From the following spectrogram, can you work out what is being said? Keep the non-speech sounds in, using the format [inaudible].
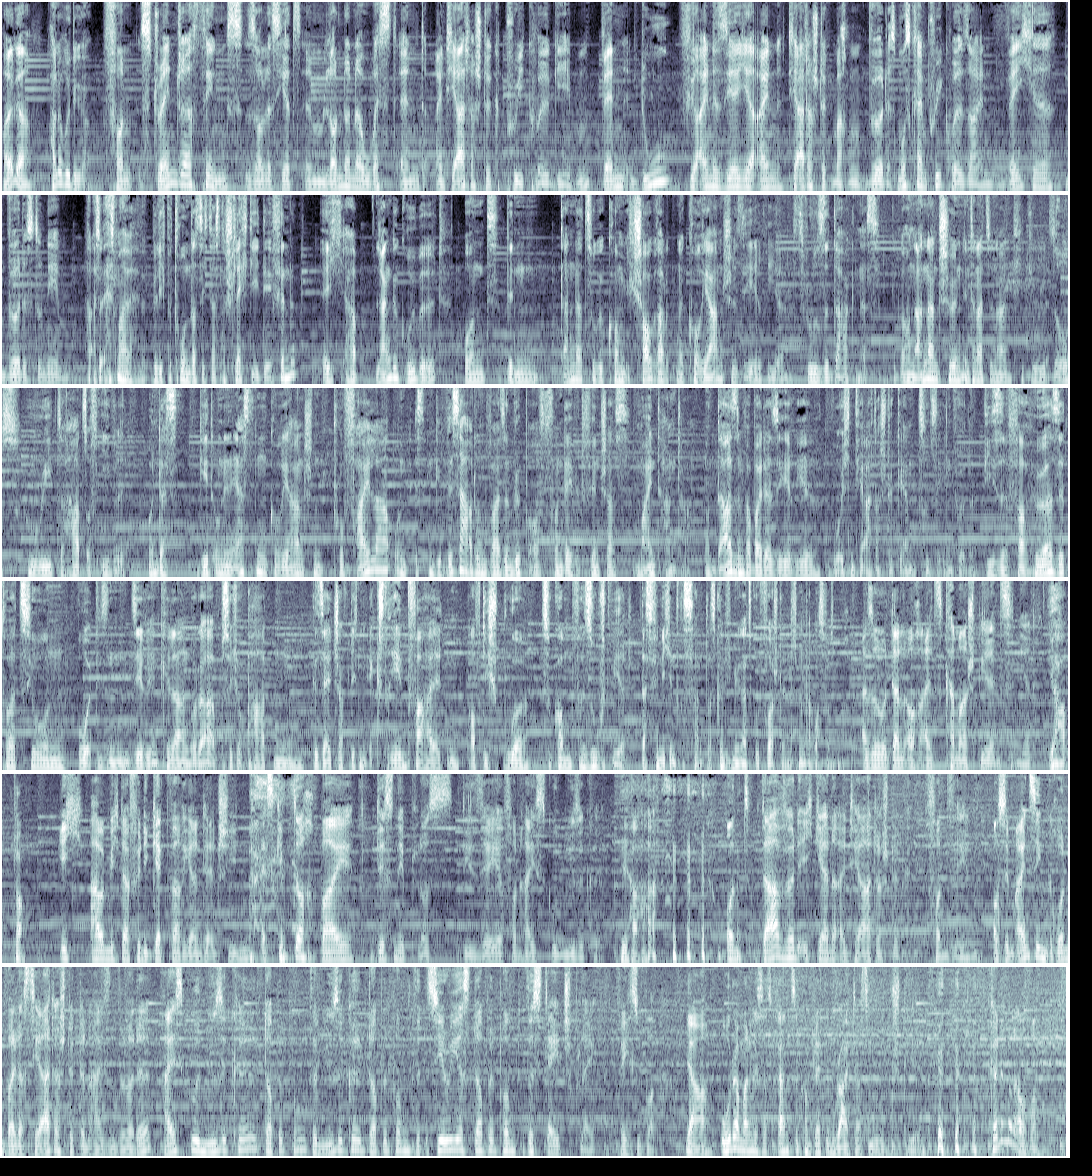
Holger. Hallo Rüdiger. Von Stranger Things soll es jetzt im Londoner West End ein Theaterstück Prequel geben. Wenn du für eine Serie ein Theaterstück machen würdest, muss kein Prequel sein, welche würdest du nehmen? Also erstmal will ich betonen, dass ich das eine schlechte Idee finde. Ich habe lang gegrübelt und bin dann dazu gekommen, ich schaue gerade eine koreanische Serie, Through the Darkness. Es gibt noch einen anderen schönen internationalen Titel, Those Who Read the Hearts of Evil. Und das geht um den ersten koreanischen Profiler und ist in gewisser Art und Weise ein Rip-Off von David Finchers Mindhunter. Und da sind wir bei der Serie, wo ich ein Theaterstück gerne zusehen würde. Diese Verhörsituation, wo diesen Serienkillern oder Psychopathen gesellschaftlichen Extremverhalten auf die Spur zu kommen versucht wird. Das finde ich interessant. Das könnte ich mir ganz gut vorstellen, dass man daraus was macht. Also dann auch als Kammerspiel inszeniert. Ja, klar. Ich habe mich dafür die Gag-Variante entschieden. Es gibt doch bei Disney Plus die Serie von High School Musical. Ja. [laughs] Und da würde ich gerne ein Theaterstück von sehen. Aus dem einzigen Grund, weil das Theaterstück dann heißen würde High School Musical, Doppelpunkt, The Musical, Doppelpunkt, The Serious, Doppelpunkt, The Stage Play. Finde ich super. Ja, oder man lässt das Ganze komplett im Writers Room spielen. [laughs] Könnte man auch machen.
